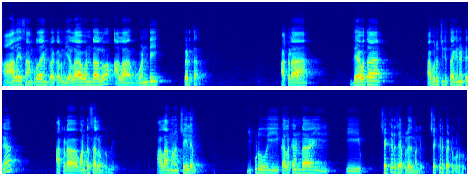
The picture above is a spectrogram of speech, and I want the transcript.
ఆలయ సాంప్రదాయం ప్రకారం ఎలా వండాలో అలా వండి పెడతారు. అక్కడ దేవత అభిరుచికి తగినట్టుగా అక్కడ వంటశాల ఉంటుంది. అలా మనం చేయలేం ఇప్పుడు ఈ కలకండ ఈ ఈ చక్కెర చెప్పలేదు మళ్ళీ. చక్కెర పెట్టకూడదు.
